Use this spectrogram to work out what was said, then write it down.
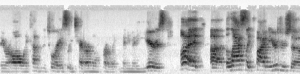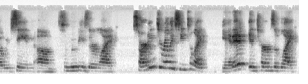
they were all like kind of notoriously terrible for like many many years. But uh, the last like five years or so, we've seen um, some movies that are like starting to really seem to like get it in terms of like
